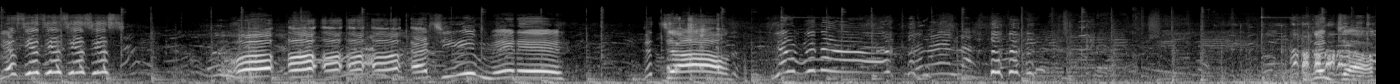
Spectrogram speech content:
Yes, yes, yes, yes, yes. Oh, oh, oh, oh, oh. And she made it. Good job. You're a winner. Good job.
